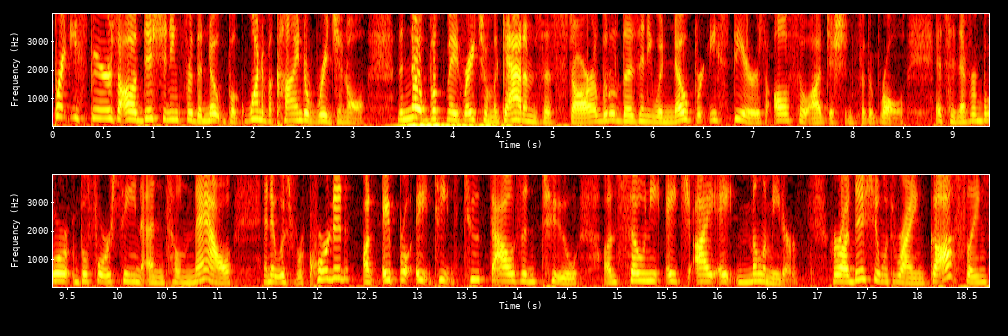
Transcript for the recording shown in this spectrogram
Britney Spears auditioning for the notebook, one of a kind original. The notebook made Rachel McAdams a star. Little does anyone know Britney Spears also auditioned for the role. It's a never before seen until now, and it was recorded on April 18th, 2002 on Sony HI 8mm. Her audition with Ryan Gosling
